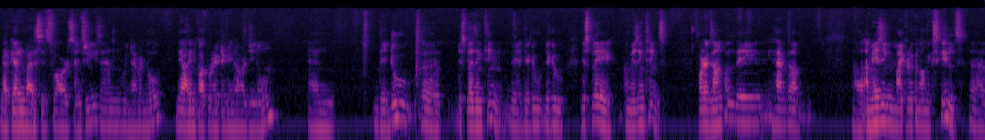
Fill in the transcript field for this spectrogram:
we are carrying viruses for centuries and we never know. They are incorporated in our genome and they do uh, displaying thing they, they do they do display amazing things. For example they have the uh, amazing microeconomic skills uh,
